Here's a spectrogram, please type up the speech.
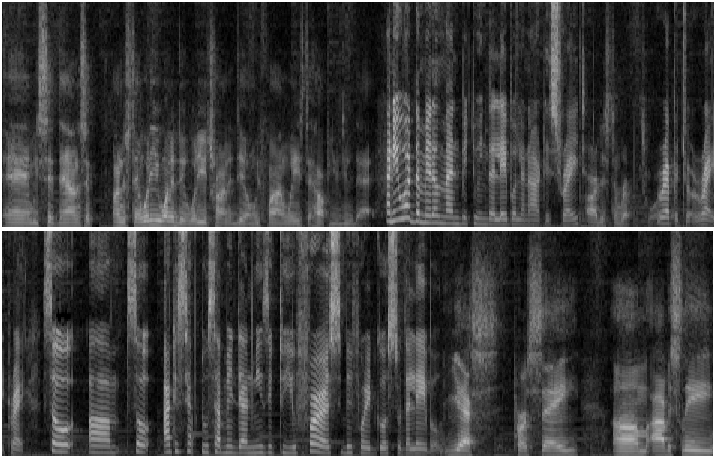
And we sit down and say, understand what do you want to do? What are you trying to do? And we find ways to help you do that. And you are the middleman between the label and artist, right? Artist and repertoire. Repertoire, right, right. So, um, so artists have to submit their music to you first before it goes to the label. Yes, per se. Um, obviously,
